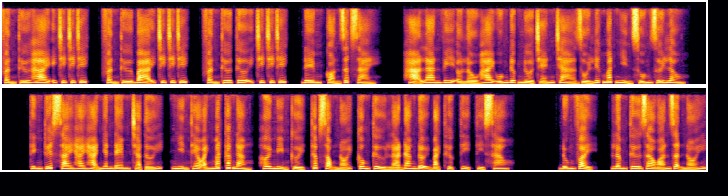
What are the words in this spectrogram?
phần thứ hai ít chích chích chích, phần thứ ba ít chích chích chích, phần thứ tư ít chích chích chích, đêm còn rất dài. Hạ Lan Vi ở lầu 2 uống được nửa chén trà rồi liếc mắt nhìn xuống dưới lầu. Tính tuyết sai hai hạ nhân đem trà tới, nhìn theo ánh mắt các nàng, hơi mỉm cười, thấp giọng nói công tử là đang đợi bạch thực tỷ tỷ sao. Đúng vậy, Lâm Tư giao oán giận nói,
